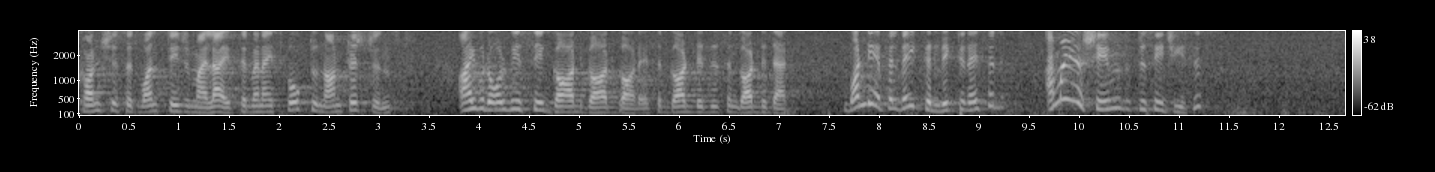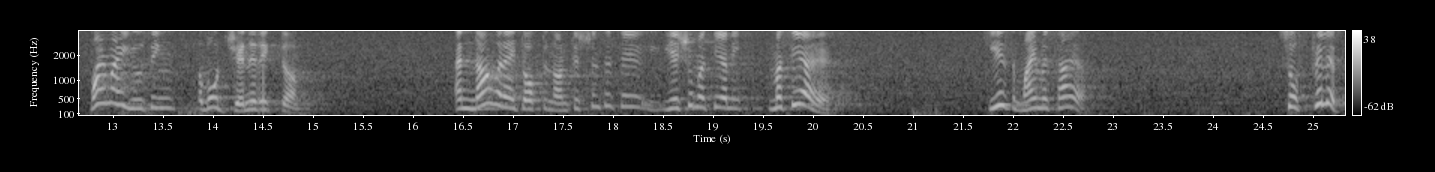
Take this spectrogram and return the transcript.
conscious at one stage in my life that when I spoke to non Christians, I would always say, God, God, God. I said, God did this and God did that. One day I felt very convicted. I said, Am I ashamed to say Jesus? Why am I using a more generic term? And now when I talk to non-Christians, I say, Yeshu nahi, Masiah hai. He is my Messiah. So Philip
